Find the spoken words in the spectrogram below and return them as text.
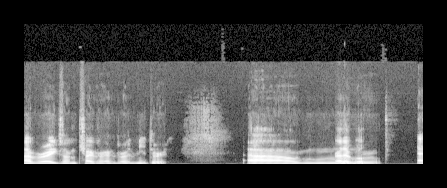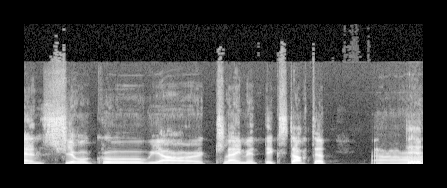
average on 500 meters. Um, Incredible. And Syroco, we are a climate tech startup. Uh,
